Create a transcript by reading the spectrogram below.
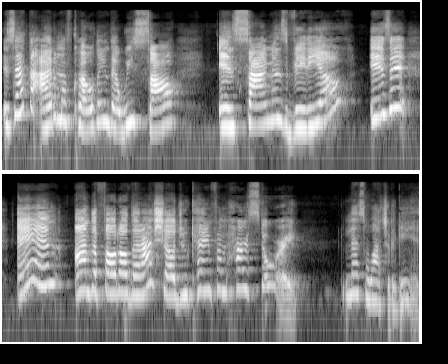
Is that the item of clothing that we saw in Simon's video? Is it? And on the photo that I showed you came from her story. Let's watch it again.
